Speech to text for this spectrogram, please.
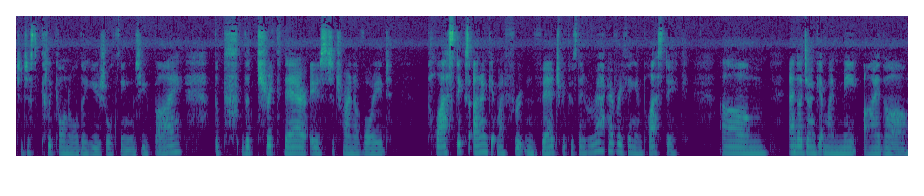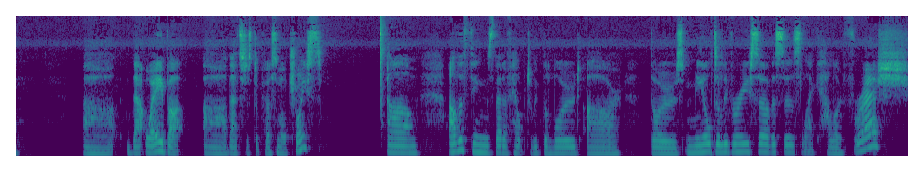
to just click on all the usual things you buy. The, the trick there is to try and avoid plastics. I don't get my fruit and veg because they wrap everything in plastic. Um, and I don't get my meat either uh, that way, but uh, that's just a personal choice. Um, other things that have helped with the load are those meal delivery services like HelloFresh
